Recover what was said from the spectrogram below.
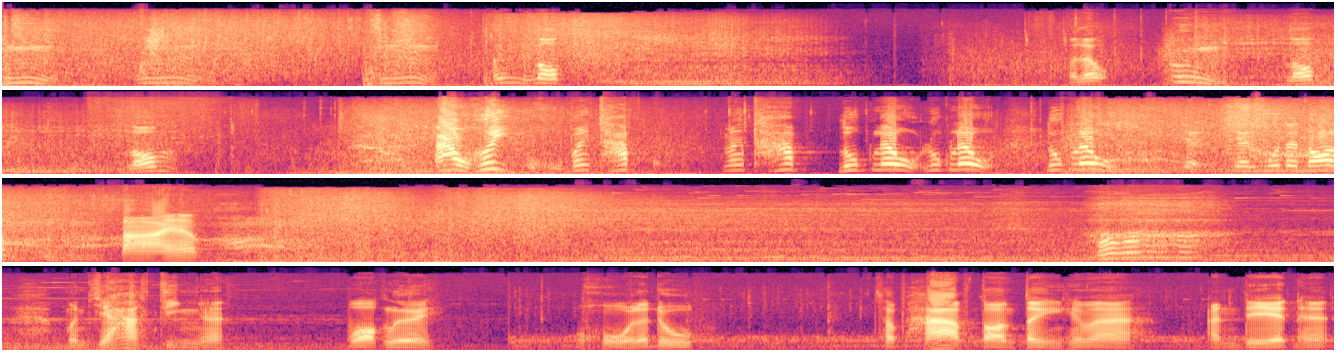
อืมอืมอืมอืมลบมาแล้วอืมลบล้ม อ้าวเฮ้ยโอ้โหแม่งทับแม่งทับลุกเร็วลุกเร็วลุกเร็วอย่าอย่ามัวแต่นอนตายครับมันยากจริงอะบอกเลย โอ้โหแล้วดู สภาพตอนตื่นขึ้นมา อันเดสฮะ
